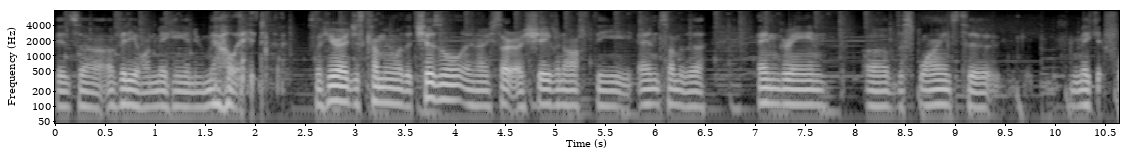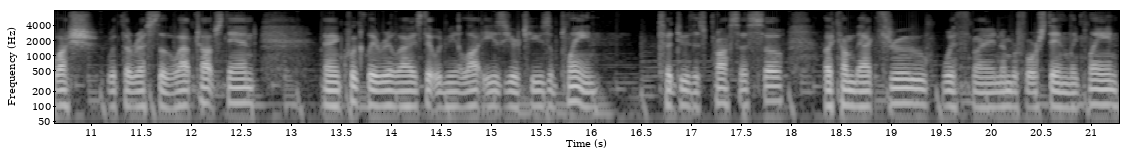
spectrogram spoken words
is uh, a video on making a new mallet. so here I just come in with a chisel and I start uh, shaving off the end, some of the end grain of the splines to make it flush with the rest of the laptop stand and quickly realized it would be a lot easier to use a plane to do this process. So I come back through with my number four Stanley plane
